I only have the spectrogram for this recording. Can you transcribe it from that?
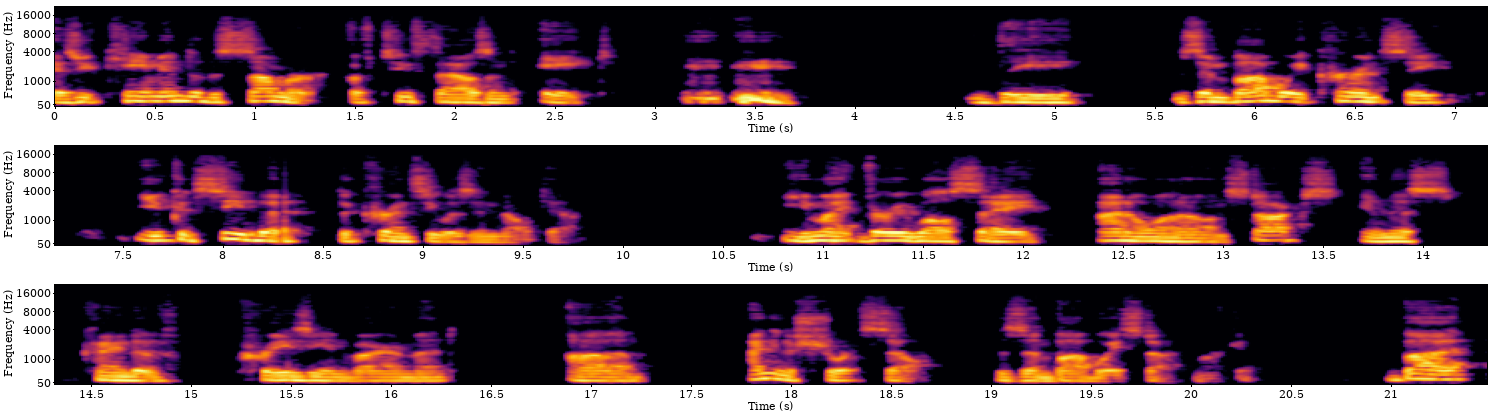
As you came into the summer of 2008, the Zimbabwe currency, you could see that the currency was in meltdown. You might very well say, I don't want to own stocks in this kind of crazy environment. Uh, I'm going to short sell the Zimbabwe stock market. But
